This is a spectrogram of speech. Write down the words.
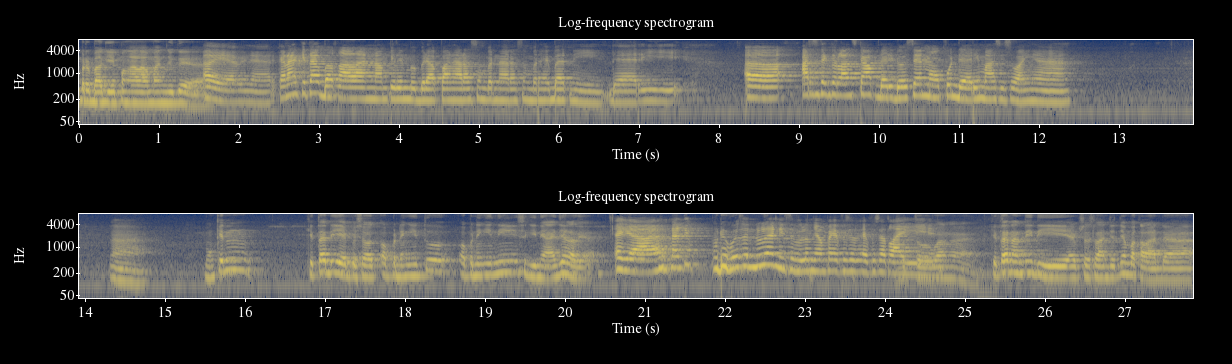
berbagi pengalaman juga ya. Oh iya benar. Karena kita bakalan nampilin beberapa narasumber-narasumber hebat nih dari eh, arsitektur lanskap dari dosen maupun dari mahasiswanya. Nah, mungkin kita di episode opening itu opening ini segini aja kali ya. Eh ya, nanti udah bosan duluan nih sebelum nyampe episode-episode lain. Betul banget. Kita nanti di episode selanjutnya bakal ada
